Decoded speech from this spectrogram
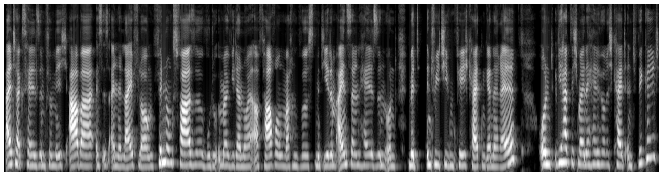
Alltagshell sind für mich, aber es ist eine lifelong Findungsphase, wo du immer wieder neue Erfahrungen machen wirst mit jedem einzelnen Hellsinn und mit intuitiven Fähigkeiten generell. Und wie hat sich meine Hellhörigkeit entwickelt?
